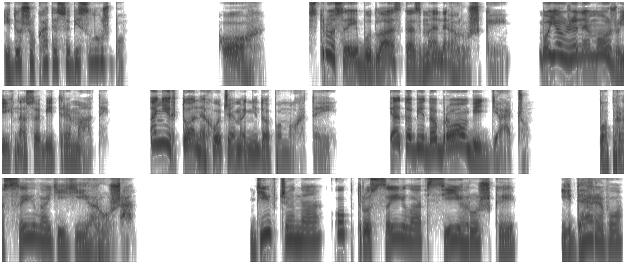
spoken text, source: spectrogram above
Іду шукати собі службу. Ох, струси, будь ласка, з мене грушки, бо я вже не можу їх на собі тримати, а ніхто не хоче мені допомогти. Я тобі добром віддячу. Попросила її груша. Дівчина обтрусила всі грушки, і дерево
